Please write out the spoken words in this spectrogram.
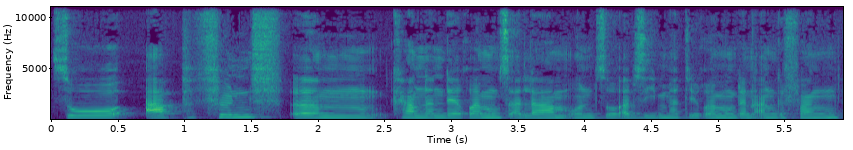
so ab fünf ähm, kam dann der Räumungsalarm und so ab sieben hat die Räumung dann angefangen.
